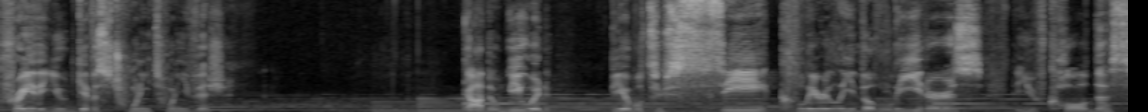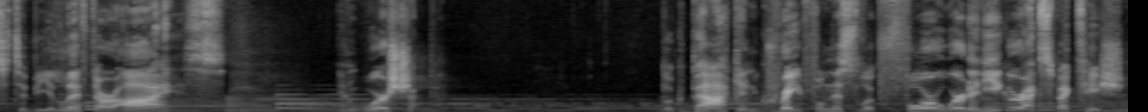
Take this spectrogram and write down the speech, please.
pray that you'd give us 2020 vision. God, that we would be able to see clearly the leaders that you've called us to be. Lift our eyes and worship. Look back in gratefulness. Look forward in eager expectation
